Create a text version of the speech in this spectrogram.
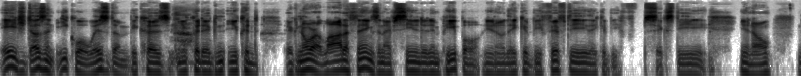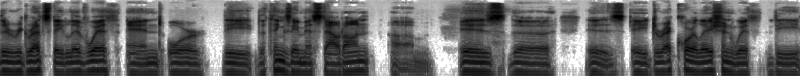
age doesn't equal wisdom because you could you could ignore a lot of things, and I've seen it in people. You know, they could be 50, they could be 60. You know, the regrets they live with, and or the the things they missed out on um, is the is a direct correlation with the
